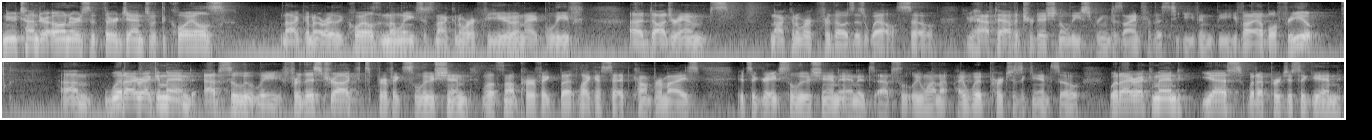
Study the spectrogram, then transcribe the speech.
new Tundra owners, the third gens with the coils, not gonna, or the coils and the links, it's not gonna work for you. And I believe uh, Dodge Rams not going to work for those as well. So you have to have a traditional leaf spring design for this to even be viable for you. Um, would I recommend? Absolutely. For this truck, it's a perfect solution. Well, it's not perfect, but like I said, compromise. It's a great solution and it's absolutely one I would purchase again. So would I recommend? Yes. Would I purchase again?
